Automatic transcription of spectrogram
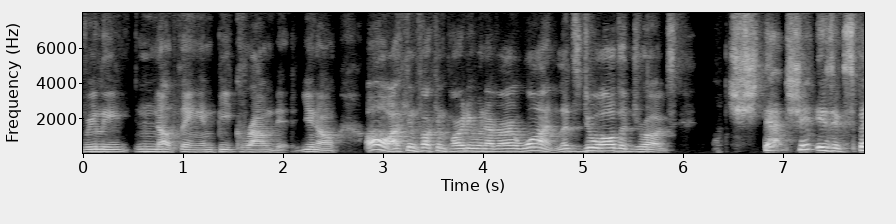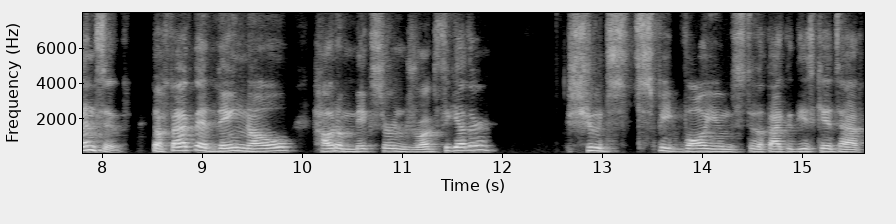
really nothing and be grounded you know. Oh i can fucking party whenever i want. Let's do all the drugs. That shit is expensive. The fact that they know how to mix certain drugs together should speak volumes to the fact that these kids have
